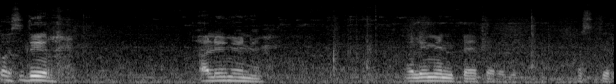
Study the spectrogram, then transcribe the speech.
कसदीर अल्यूमिनियम। अल्यूमिनियम पेपर अभी कसदीर।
